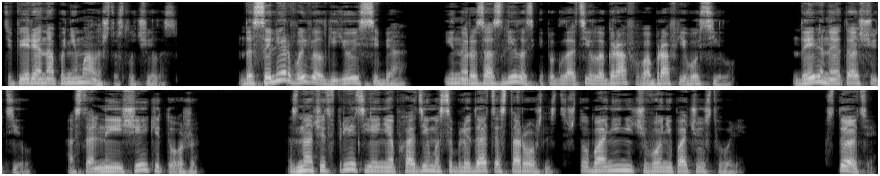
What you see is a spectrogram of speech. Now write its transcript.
Теперь она понимала, что случилось. Десселер вывел ее из себя. Инна разозлилась и поглотила графа, вобрав его силу. Дэвин это ощутил. Остальные ищейки тоже. Значит, впредь ей необходимо соблюдать осторожность, чтобы они ничего не почувствовали. Кстати,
